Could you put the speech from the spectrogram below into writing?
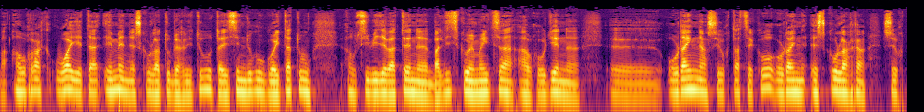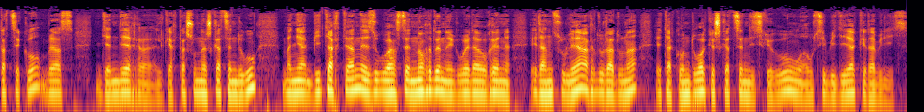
ba, aurrak guai eta hemen eskolatu behar ditu, eta ezin dugu guaitatu hauzibide baten eh, balizko emaitza aurroien e, oraina zeurtatzeko, orain eskolarra zeurtatzeko, beraz jender elkartasuna eskatzen dugu, baina bitartean ez dugu hasten norden egoera horren erantzulea, arduraduna, eta konduak eskatzen dizkegu hauzibideak erabiliz.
